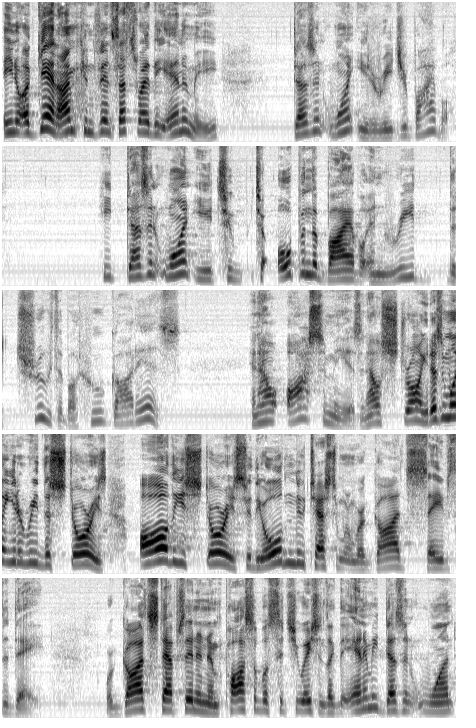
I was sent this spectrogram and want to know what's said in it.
You know, again, I'm convinced that's why the enemy doesn't want you to read your Bible. He doesn't want you to, to open the Bible and read the truth about who God is and how awesome He is and how strong. He doesn't want you to read the stories, all these stories through the Old and New Testament where God saves the day where God steps in in impossible situations. Like the enemy doesn't want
